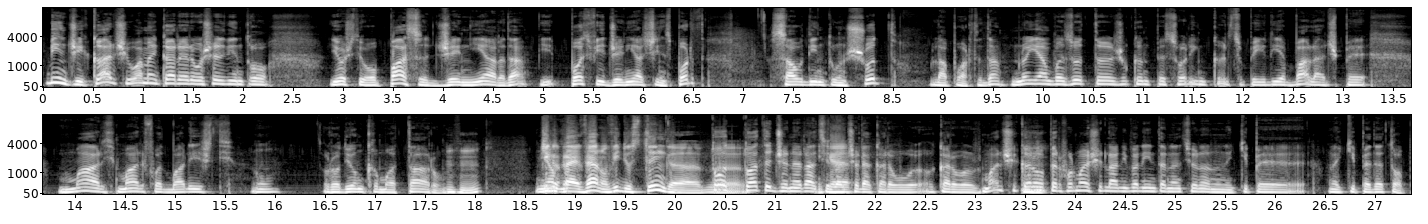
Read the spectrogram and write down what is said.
Mingicari și oameni care reușesc dintr-o, eu știu, o pasă genială, da? Poți fi genial și în sport sau dintr-un șut la poartă, da? Noi i-am văzut uh, jucând pe Sorin Cârțu, pe Ilie Balaci, pe mari, mari fotbaliști, nu? Rodion Cămătaru. Uh-huh. Gică Craieveanu, Ovidiu Stângă. Tot, uh, toate generațiile adică... acelea care au, care au urmat și care uh-huh. au performat și la nivel internațional în echipe, în echipe de top.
